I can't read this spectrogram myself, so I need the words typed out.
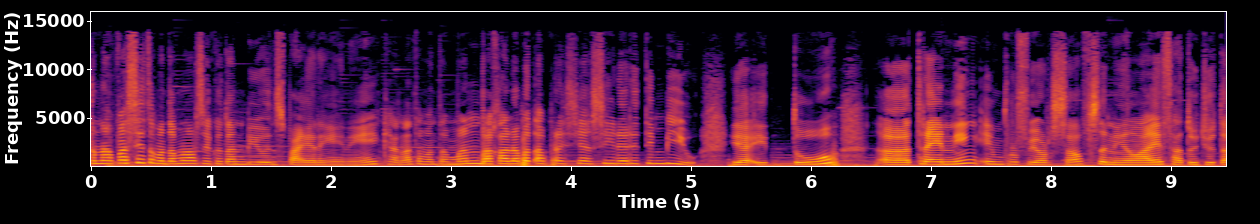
Kenapa sih teman-teman harus ikutan Bio Inspiring ini? Karena teman-teman bakal dapat apresiasi dari tim Bio, yaitu eh, training improve yourself senilai 1 juta.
